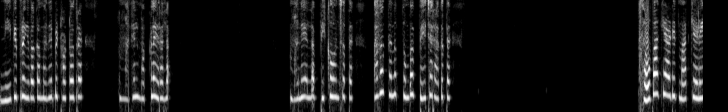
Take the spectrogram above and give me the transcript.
ನೀವಿಬ್ರು ಇವಾಗ ಮನೆ ಬಿಟ್ಟು ಹೊಟ್ಟೋದ್ರೆ ಮನೇಲಿ ಮಕ್ಕಳೇ ಇರಲ್ಲ. ಮನೆಯೆಲ್ಲ ಬಿಕೋ ಅನ್ಸುತ್ತೆ. ಅವಾಗ ನನಗೆ ತುಂಬಾ ಬೇಜಾರಾಗುತ್ತೆ. ಸೌಭಾಗ್ಯ ಆಡಿದ ಮಾತು ಕೇಳಿ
